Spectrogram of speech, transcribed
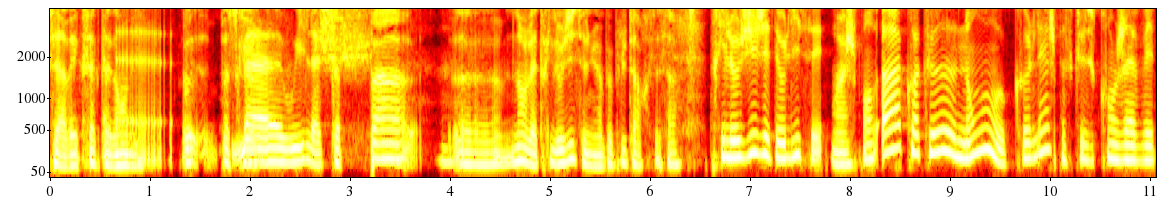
C'est avec ça que t'as grandi. Euh, Parce que Bah oui, là, je suis. pas. euh, non, la trilogie c'est venu un peu plus tard, c'est ça? Trilogie, j'étais au lycée. Ouais. Je pense. Ah, quoique, non, au collège, parce que quand j'avais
